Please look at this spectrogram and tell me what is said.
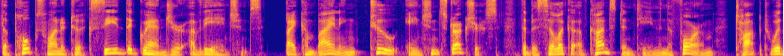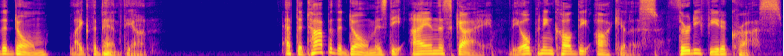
the popes wanted to exceed the grandeur of the ancients by combining two ancient structures the Basilica of Constantine in the Forum, topped with a dome like the Pantheon. At the top of the dome is the eye in the sky, the opening called the oculus, 30 feet across.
